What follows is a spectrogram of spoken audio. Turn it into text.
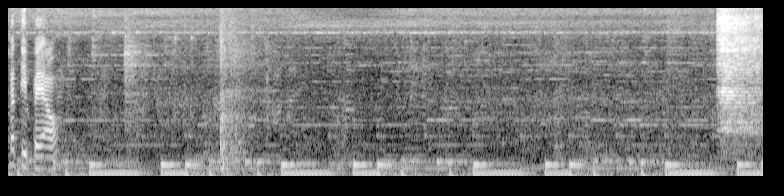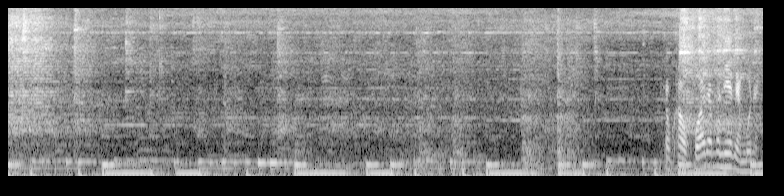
ก็เอาก็ติดไปเอากับเขาวครัวจะมาเรียนอย่างบุญเนี่ย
